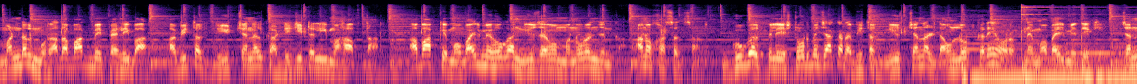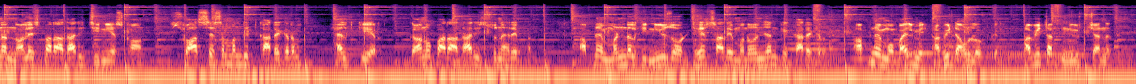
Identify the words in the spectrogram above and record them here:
मंडल मुरादाबाद में पहली बार, अभी तक न्यूज़ चैनल का डिजिटली महाअवतार। अब आपके मोबाइल में होगा न्यूज़ एवं मनोरंजन का अनोखा संसार। गूगल प्ले स्टोर में जाकर अभी तक न्यूज़ चैनल डाउनलोड करें और अपने मोबाइल में देखें। जनरल नॉलेज पर आधारित जीनियस कॉन? स्वास्थ्य से संबंधित कार्यक्रम हेल्थ केयर गानों पर आधारित सुनहरे पर अपने मंडल की न्यूज़ और ढेर सारे मनोरंजन के कार्यक्रम अपने मोबाइल में अभी डाउनलोड करें। अभी तक न्यूज़ चैनल।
